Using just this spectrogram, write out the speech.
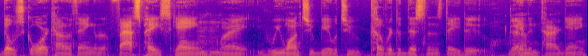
go score kind of thing, a fast paced game, right? We want to be able to cover the distance they do Yeah. in the entire game,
